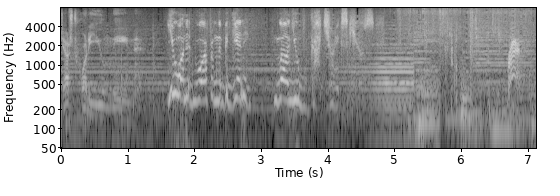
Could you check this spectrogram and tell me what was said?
Just what do you mean? You wanted war from the beginning. Well, you've got your excuse. Rat!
